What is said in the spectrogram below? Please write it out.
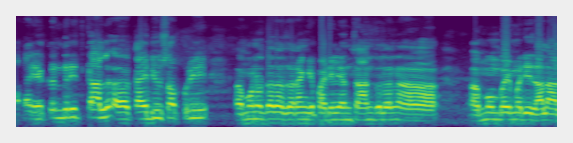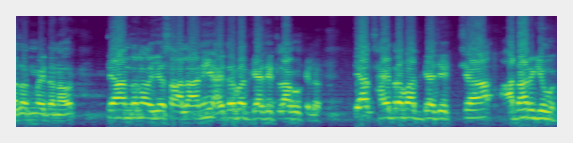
आता एकंदरीत काल काही दिवसापूर्वी मनोदादा मनोजदादा जरांगे पाटील यांचं आंदोलन मुंबईमध्ये झालं आझाद मैदानावर. त्या आंदोलनाला यश आलं आणि हैदराबाद गॅजेट लागू केलं. त्याच हैदराबाद गॅजेटच्या आधार घेऊन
